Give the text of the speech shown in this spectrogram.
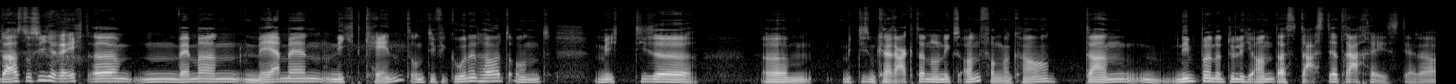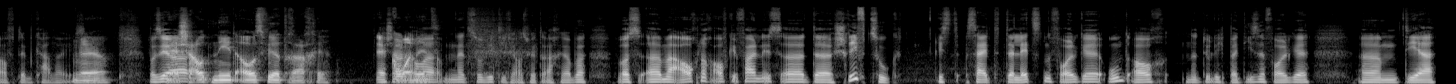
Da hast du sicher recht, ähm, wenn man Merman nicht kennt und die Figur nicht hat und mit dieser ähm, mit diesem Charakter noch nichts anfangen kann, dann nimmt man natürlich an, dass das der Drache ist, der da auf dem Cover ist. Ja, ja, er schaut nicht aus wie ein Drache. er schaut aber nicht. nicht. so wirklich aus wie ein Drache. Aber was äh, mir auch noch aufgefallen ist, äh, der Schriftzug ist seit der letzten Folge und auch natürlich bei dieser Folge ähm, der,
